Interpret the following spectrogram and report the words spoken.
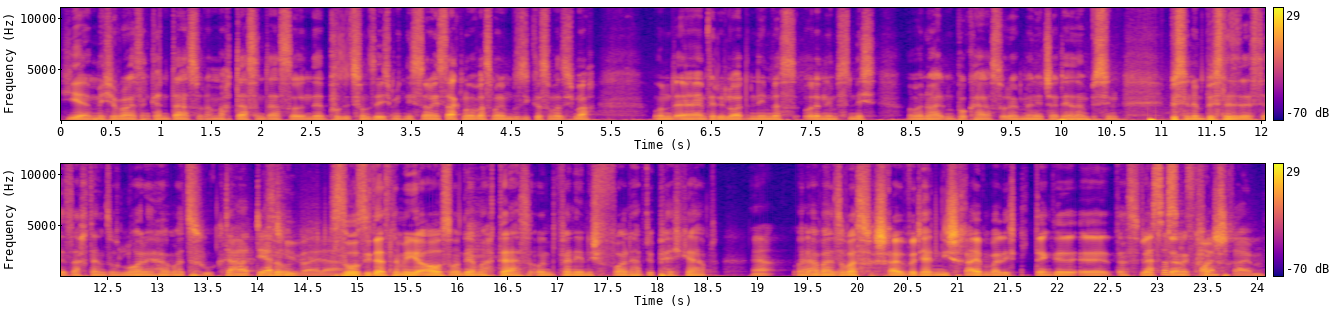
hier, Michi Royson kann das oder macht das und das. So in der Position sehe ich mich nicht, sondern ich sage nur, was meine Musik ist und was ich mache. Und äh, entweder die Leute nehmen das oder nehmen es nicht. Und wenn du halt einen Booker hast oder einen Manager, der dann ein bisschen, bisschen im Business ist, der sagt dann so, Leute, hör mal zu. Da, der so, Typ, Alter. So sieht das nämlich aus und der macht das und wenn ihr nicht wollt, habt ihr Pech gehabt. ja. Und, ja, aber okay. sowas schreiben würde ich halt nie schreiben, weil ich denke, äh, das wird Lass das dann einem Freund Quatsch. schreiben.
